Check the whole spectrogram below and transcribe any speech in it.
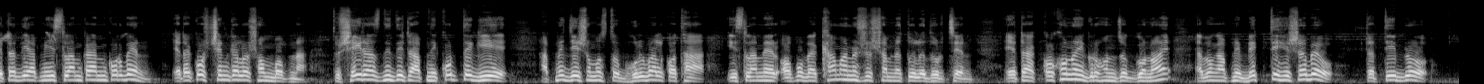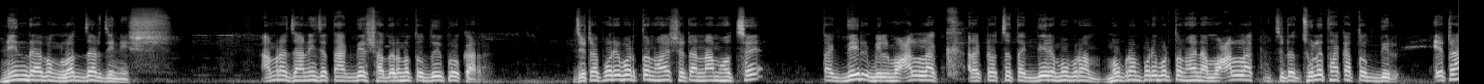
এটা দিয়ে আপনি ইসলাম কায়েম করবেন, এটা কোশ্চেনকালও সম্ভব না। তো সেই রাজনীতিটা আপনি করতে গিয়ে আপনি যে সমস্ত ভুলভাল কথা ইসলামের অপব্যাখ্যা মানুষের সামনে তুলে ধরছেন, এটা কখনোই গ্রহণযোগ্য নয় এবং আপনি ব্যক্তি হিসাবেও এটা তীব্র নিন্দা এবং লজ্জার জিনিস। আমরা জানি যে তাকদির সাধারণত দুই প্রকার। যেটা পরিবর্তন হয়, সেটার নাম হচ্ছে তাকদির বিল মোয়াল্লাক আর একটা হচ্ছে তাকদির মুবরাম। মুবরাম পরিবর্তন হয় না মো মোয়াল্লাক যেটা ঝুলে থাকা তকদির, এটা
